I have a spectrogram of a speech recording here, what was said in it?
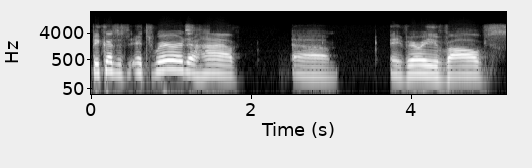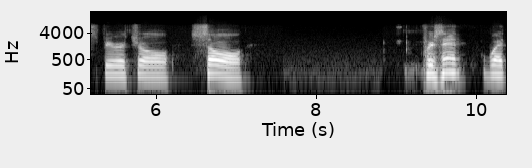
because it's, it's rare to have um, a very evolved spiritual soul present what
